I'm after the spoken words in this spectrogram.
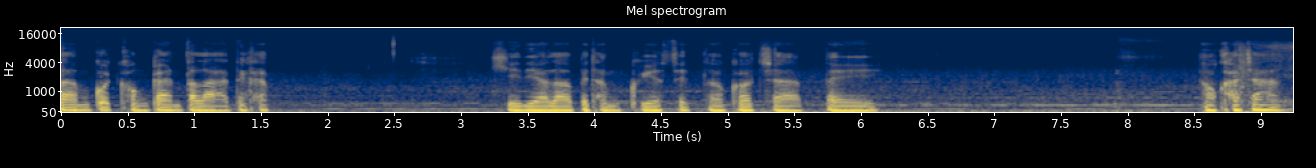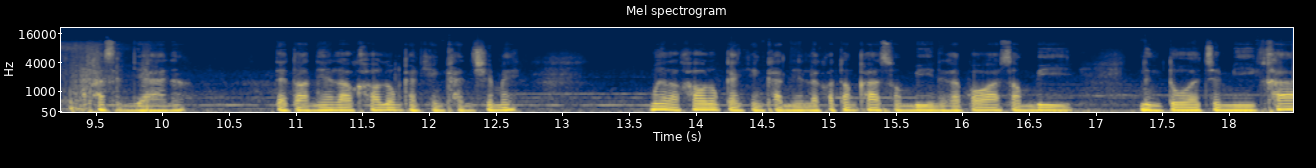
ตามกฎของการตลาดนะครับโอเคเดี๋ยวเราไปทำเควสเสร็จเราก็จะไป เอาค่าจ้างค่าสัญญานะแต่ตอนนี้เราเข้าร่วมการแข่งขันใช่ไหมเมื่อเราเข้าร่วมการแข่งขันเนี่ยเราก็ต้องฆ่าซอมบี้นะครับ เพราะว่าซอมบี้หนึ่งตัวจะมีค่า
